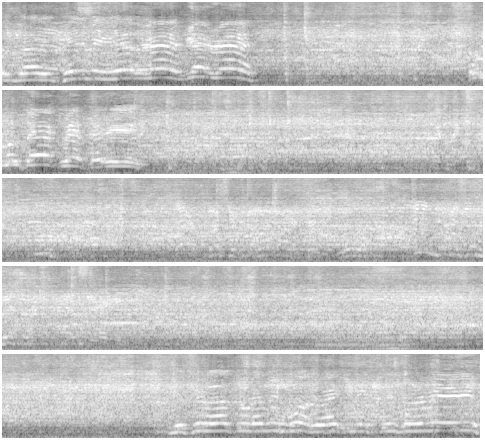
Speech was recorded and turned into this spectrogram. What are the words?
Looks it. Denies Go back, referee! You should have to let me walk, right? You need to do everything.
